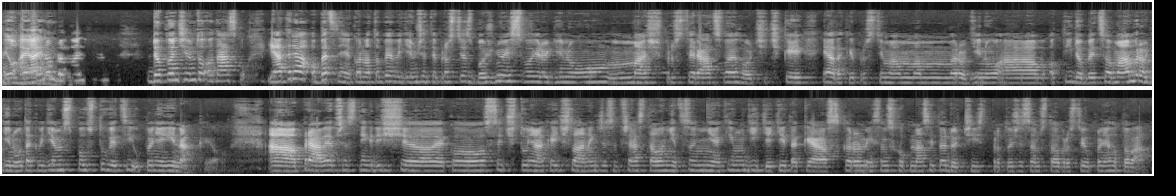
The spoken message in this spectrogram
Jo, a já jenom dokončím, dokončím tu otázku. Já teda obecně jako na tobě vidím, že ty prostě zbožňuješ svoji rodinu, máš prostě rád svoje holčičky, já taky prostě mám, mám rodinu a od té doby, co mám rodinu, tak vidím spoustu věcí úplně jinak, jo. A právě přesně, když eh, jako si čtu nějaký článek, že se třeba stalo něco nějakému dítěti, tak já skoro nejsem schopná si to dočíst, protože jsem z toho prostě úplně hotová.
